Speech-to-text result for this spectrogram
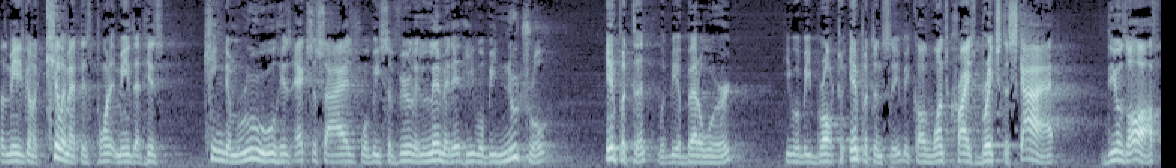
Doesn't mean he's going to kill him at this point. It means that his kingdom rule, his exercise will be severely limited. He will be neutral. Impotent would be a better word. He will be brought to impotency because once Christ breaks the sky, deals off,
